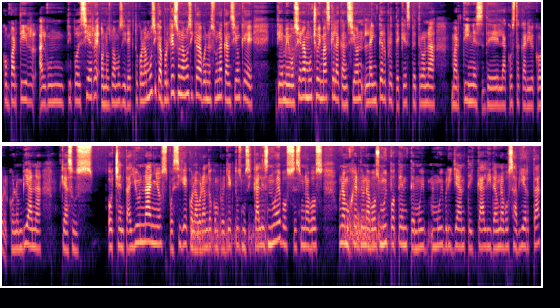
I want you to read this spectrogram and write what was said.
compartir algún tipo de cierre o nos vamos directo con la música, porque es una música, bueno, es una canción que, que me emociona mucho y más que la canción, la intérprete que es Petrona Martínez de la costa caribe col colombiana, que a sus 81 años, pues sigue colaborando con proyectos musicales nuevos. Es una voz, una mujer de una voz muy potente, muy, muy brillante y cálida, una voz abierta.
